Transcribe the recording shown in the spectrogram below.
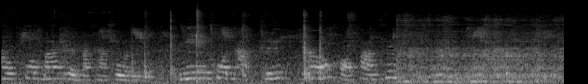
เข้าท่วมบ้านเรือนประชาชน มีคนอัดคลิปร้องขอความช่วยเหลือ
